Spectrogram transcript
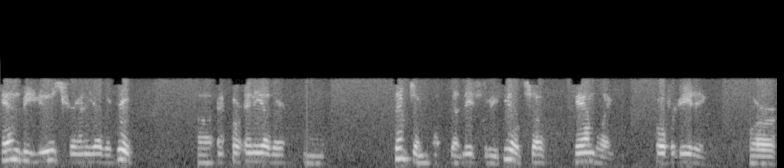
can be used for any other group uh, or any other um, symptom that needs to be healed. So gambling, overeating, or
